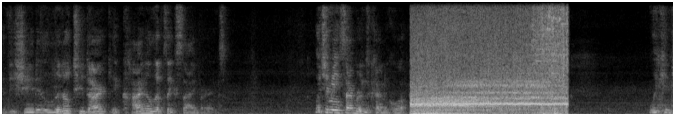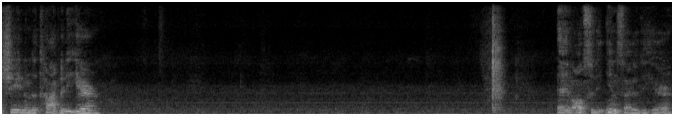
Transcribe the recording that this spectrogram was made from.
if you shade it a little too dark, it kind of looks like sideburns. Which I mean, sideburns are kind of cool. We can shade in the top of the ear. And also the inside of the ear.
